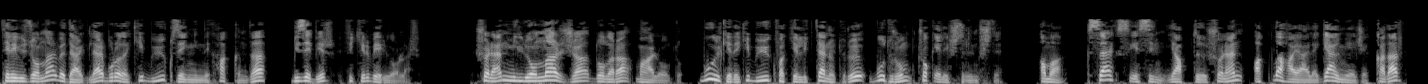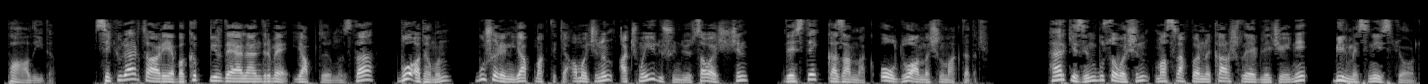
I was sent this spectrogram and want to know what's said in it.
Televizyonlar ve dergiler buradaki büyük zenginlik hakkında bize bir fikir veriyorlar. Şölen milyonlarca dolara mal oldu. Bu ülkedeki büyük fakirlikten ötürü bu durum çok eleştirilmişti. Ama Xerxes'in yaptığı şölen akla hayale gelmeyecek kadar pahalıydı. Seküler tarihe bakıp bir değerlendirme yaptığımızda bu adamın bu şöleni yapmaktaki amacının açmayı düşündüğü savaş için destek kazanmak olduğu anlaşılmaktadır. Herkesin bu savaşın masraflarını karşılayabileceğini bilmesini istiyordu.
